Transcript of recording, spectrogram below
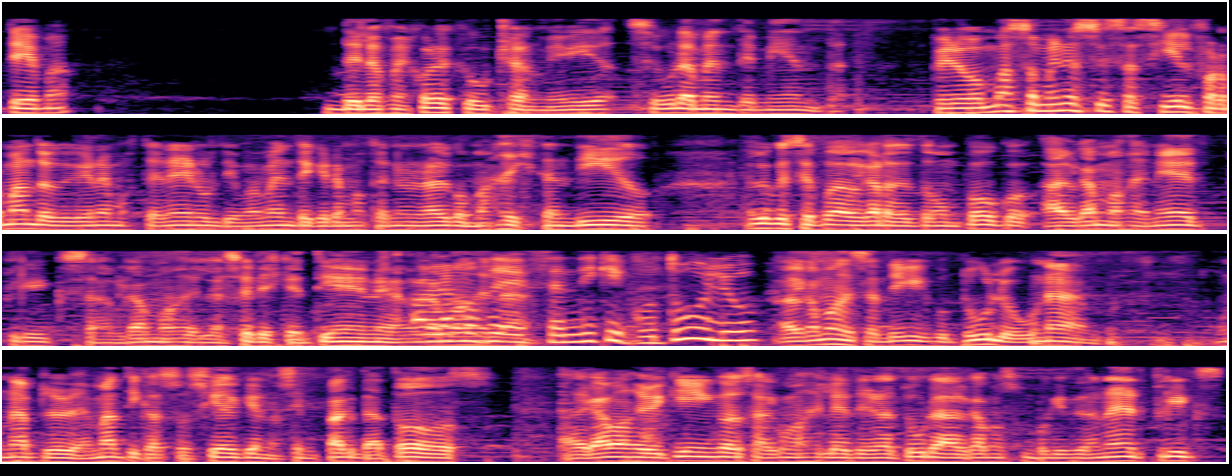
Buen tema. De los mejores que he escuchado en mi vida. Seguramente mienta. Pero más o menos es así el formato que queremos tener últimamente. Queremos tener algo más distendido. Algo que se pueda hablar de todo un poco. Hablamos de Netflix, hablamos de las series que tiene. Hablamos, Hablamos de, la- Sendiki Cthulhu. Hablamos de Cthulhu, una, una problemática social que nos impacta a todos. Hablamos de vikingos, hablamos de literatura, hablamos un poquito de Netflix,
